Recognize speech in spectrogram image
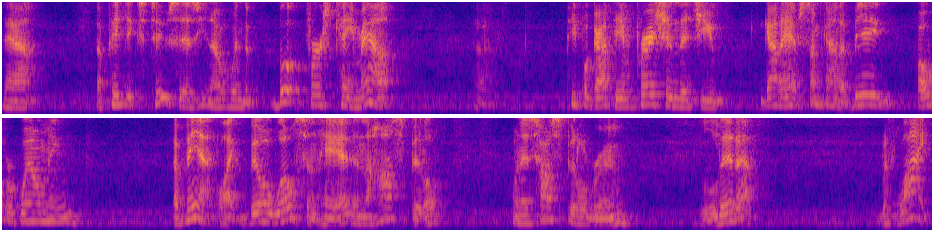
Now, Appendix 2 says, you know, when the book first came out, uh, people got the impression that you've got to have some kind of big, overwhelming event like Bill Wilson had in the hospital when his hospital room lit up with light.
